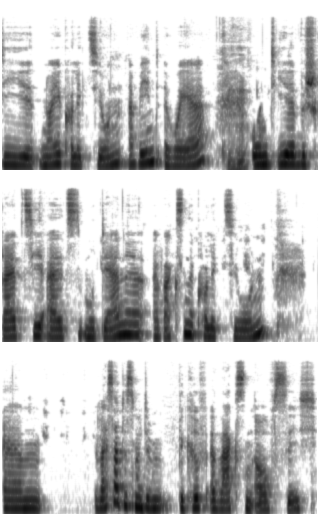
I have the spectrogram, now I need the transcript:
die neue Kollektion erwähnt, Aware, mhm. und ihr beschreibt sie als moderne, erwachsene Kollektion. Ähm, was hat es mit dem Begriff erwachsen auf sich?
